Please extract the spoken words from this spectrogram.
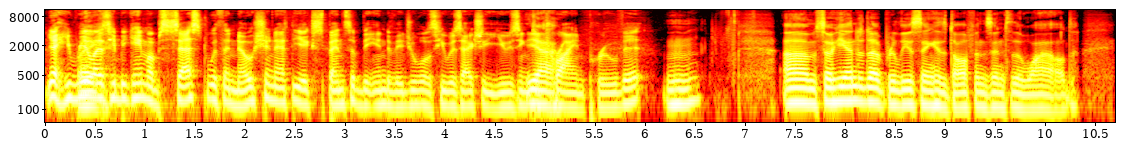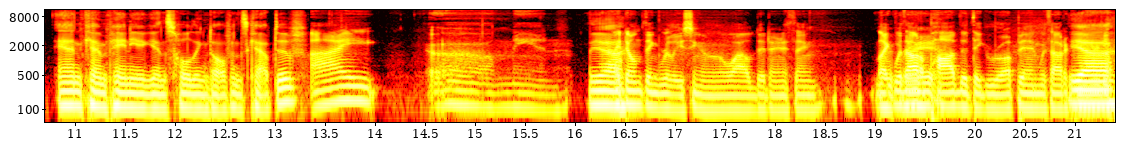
Yeah, he realized he became obsessed with a notion at the expense of the individuals he was actually using to try and prove it. hmm Um, so he ended up releasing his dolphins into the wild and campaigning against holding dolphins captive. I, oh man, Yeah. I don't think releasing them in the wild did anything. Like without a pod that they grew up in, without a community, Yeah.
